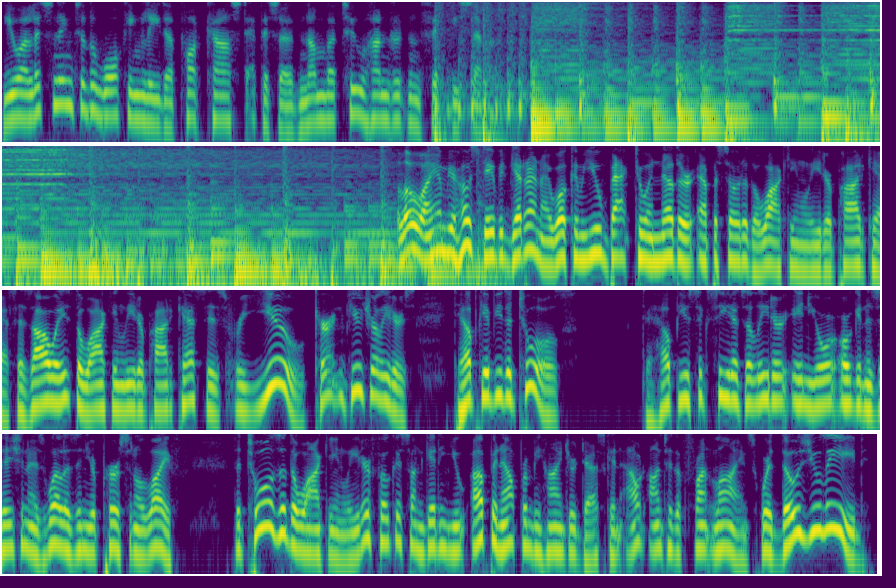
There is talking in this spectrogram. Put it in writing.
You are listening to the Walking Leader podcast, episode number 257. Hello, I am your host, David Guerra, and I welcome you back to another episode of the Walking Leader Podcast. As always, the Walking Leader Podcast is for you, current and future leaders, to help give you the tools to help you succeed as a leader in your organization as well as in your personal life. The tools of the Walking Leader focus on getting you up and out from behind your desk and out onto the front lines where those you lead,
